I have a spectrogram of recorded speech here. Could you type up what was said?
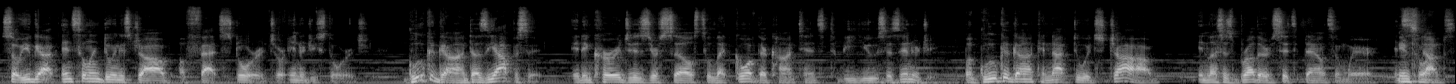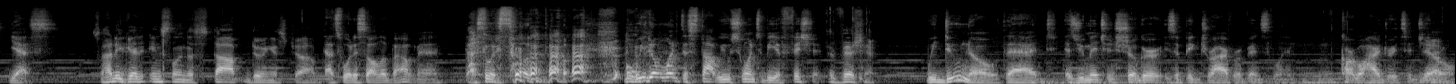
So you got insulin doing its job of fat storage or energy storage. Glucagon does the opposite. It encourages your cells to let go of their contents to be used as energy. But glucagon cannot do its job unless his brother sits down somewhere and Insulin. stops. Yes. So how do you get insulin to stop doing its job? That's what it's all about, man. That's what it's all about. but we don't want it to stop. We just want it to be efficient. Efficient. We do know that, as you mentioned, sugar is a big driver of insulin, carbohydrates in general.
